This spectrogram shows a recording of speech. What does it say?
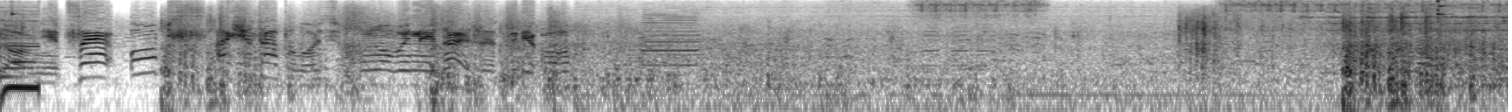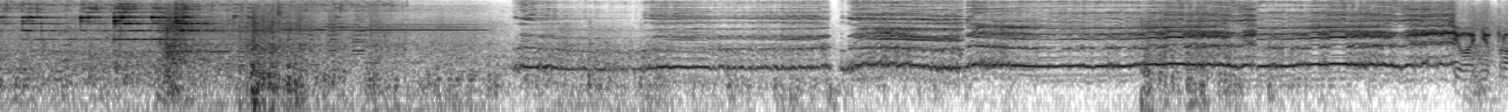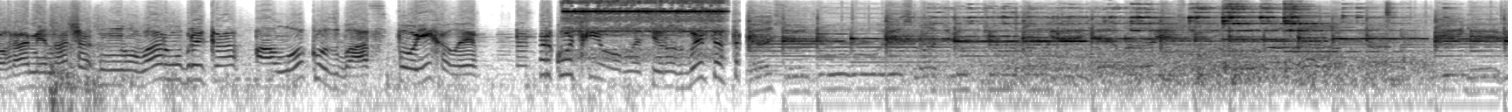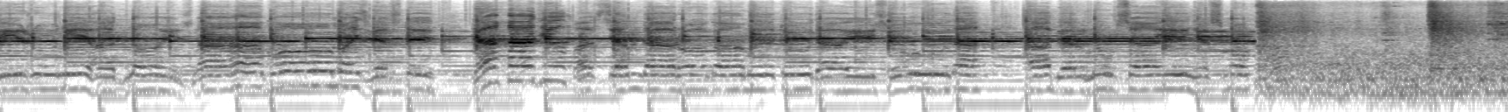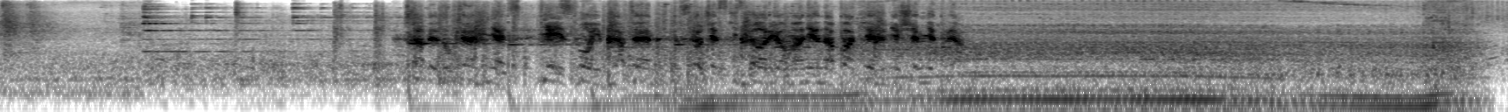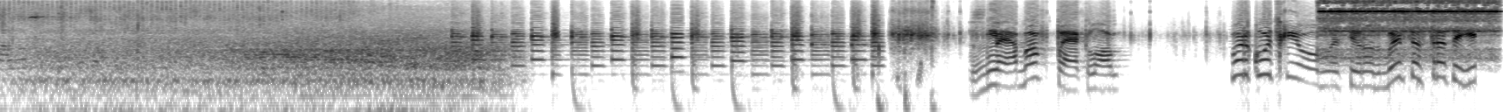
Шановні, це упс. А що трапилось? Новинний дайджест, від якого Сьогодні в програмі наша нова рубрика Алло Кузбас. Поїхали! В Иркутській області розбився стр... Я сижу и смотрю Ukrainiec nie jest moim bratem W zgodzie z historią, a nie na bakier niesie mnie prawo з неба в пекло. В Иркутській області розбився стратегічний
